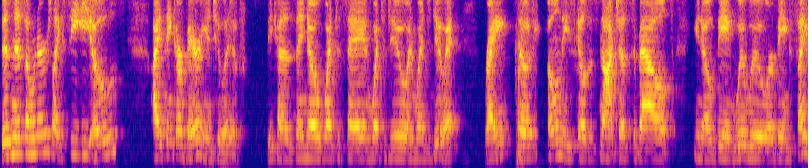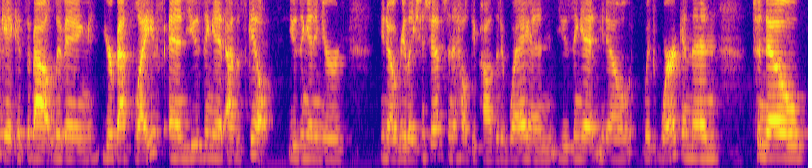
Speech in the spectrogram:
Business owners like CEOs, I think, are very intuitive because they know what to say and what to do and when to do it right so if you own these skills it's not just about you know being woo woo or being psychic it's about living your best life and using it as a skill using it in your you know relationships in a healthy positive way and using it you know with work and then to know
